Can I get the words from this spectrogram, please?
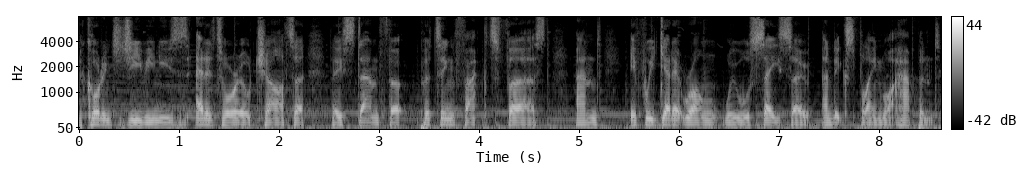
According to GB News' editorial charter, they stand for putting facts first, and if we get it wrong, we will say so and explain what happened.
